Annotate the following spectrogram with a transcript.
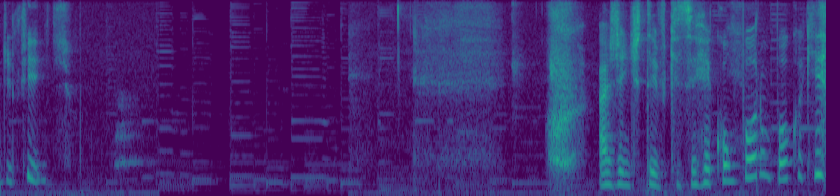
Difícil. A gente teve que se recompor um pouco aqui.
